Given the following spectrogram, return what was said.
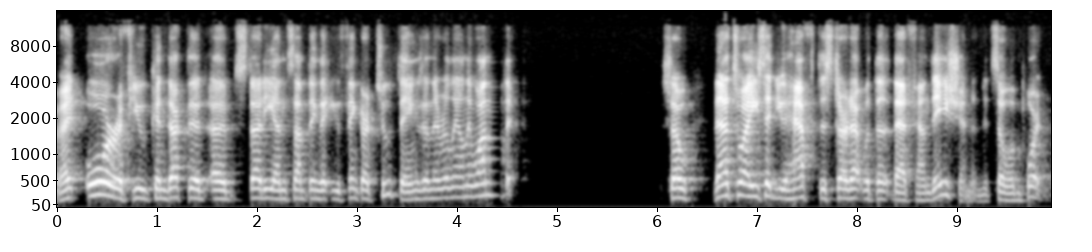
right? Or if you conducted a study on something that you think are two things and they're really only one thing. So that's why he said you have to start out with the, that foundation, and it's so important.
